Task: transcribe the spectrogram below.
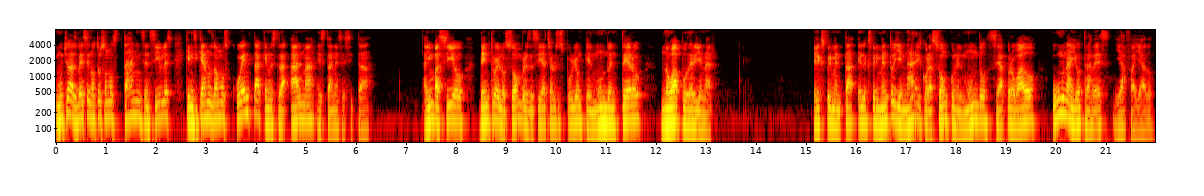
muchas veces nosotros somos tan insensibles que ni siquiera nos damos cuenta que nuestra alma está necesitada. Hay un vacío dentro de los hombres, decía Charles Spurgeon, que el mundo entero no va a poder llenar. El, el experimento de llenar el corazón con el mundo se ha probado una y otra vez y ha fallado.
